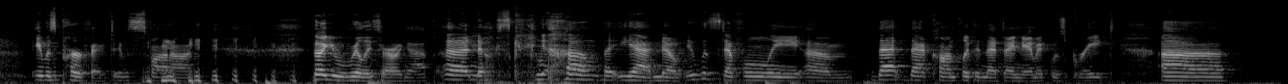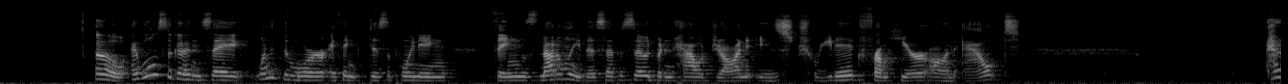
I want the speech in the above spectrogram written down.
it was perfect. It was spot on. Thought you were really throwing up. Uh, no, just kidding. Um, but yeah, no, it was definitely um, that that conflict and that dynamic was great. Uh, oh, I will also go ahead and say one of the more I think disappointing things, not only this episode, but in how John is treated from here on out. How,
